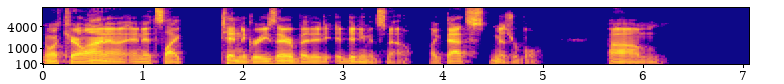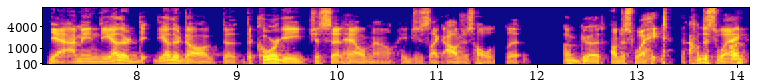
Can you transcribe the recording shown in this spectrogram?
North Carolina, and it's like 10 degrees there, but it, it didn't even snow. Like that's miserable. Um yeah, I mean the other the other dog, the the corgi just said hell no. He just like, I'll just hold it. I'm good. I'll just wait. I'll just I'll, wait.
